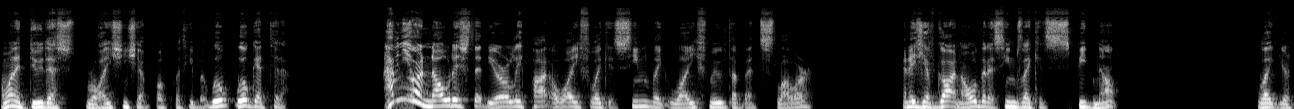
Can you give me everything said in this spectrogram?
I want to do this relationship book with you, but we'll we'll get to that. Haven't you ever noticed that the early part of life, like it seemed like life moved a bit slower? And as you've gotten older, it seems like it's speeding up. Like your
